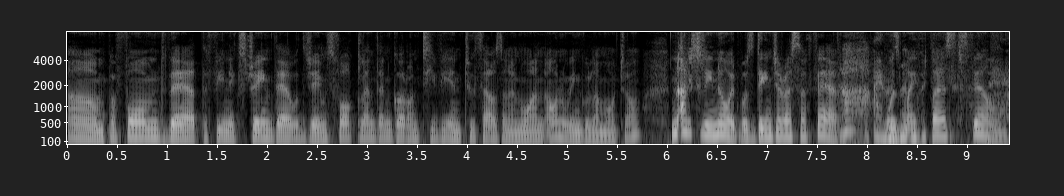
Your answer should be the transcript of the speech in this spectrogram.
Um, performed there at the Phoenix, trained there with James Falkland, then got on TV in 2001 on Wingu la Moto. No, actually, no, it was Dangerous Affair. I was my first film.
